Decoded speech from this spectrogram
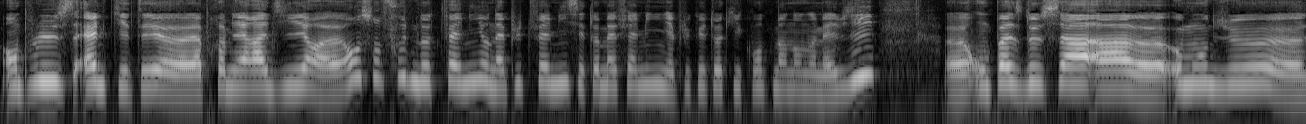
En plus, elle qui était euh, la première à dire euh, on s'en fout de notre famille, on n'a plus de famille, c'est toi ma famille, il n'y a plus que toi qui compte maintenant dans ma vie. Euh, on passe de ça à euh, oh mon dieu, euh,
